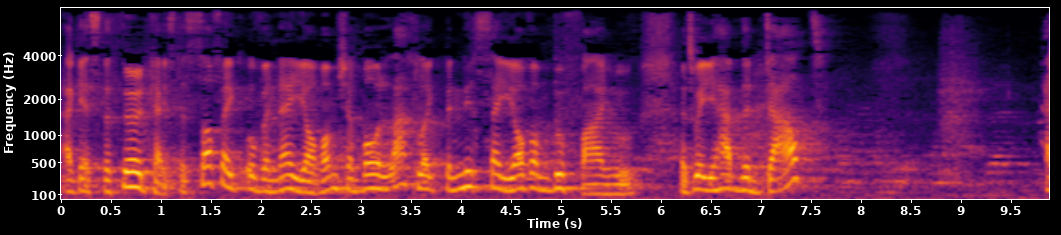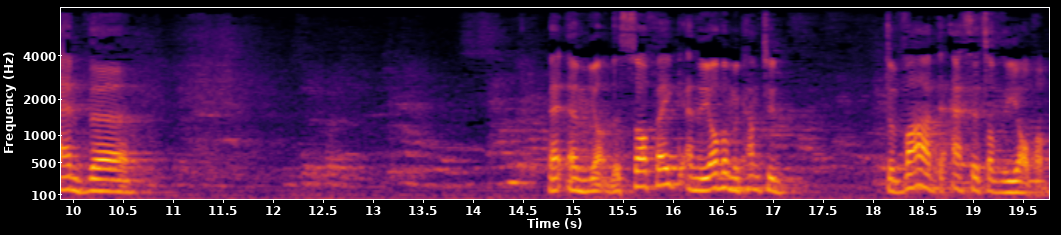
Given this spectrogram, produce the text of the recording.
I guess, the third case. The sofek uvenei yavam shabo lachloik benichse yavam dufayu. It's where you have the doubt and the that um, the suffix and the yavam will come to divide the assets of the Yavam.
